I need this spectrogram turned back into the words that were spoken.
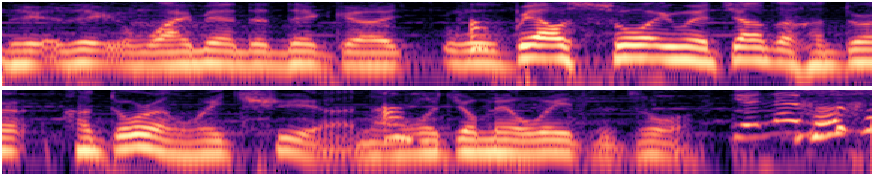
那那个外面的那个，我不要说，因为这样子很多人很多人会去啊，那我就没有位置坐。原来不是，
